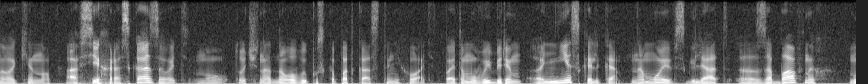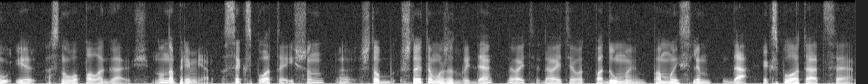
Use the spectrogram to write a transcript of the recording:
эксплуатационного кино. А всех рассказывать, ну, точно одного выпуска подкаста не хватит. Поэтому выберем э, несколько, на мой взгляд, забавных ну и основополагающие. Ну, например, sexploitation. Э, что, что это может быть, да? Давайте, давайте вот подумаем, помыслим. Да, эксплуатация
